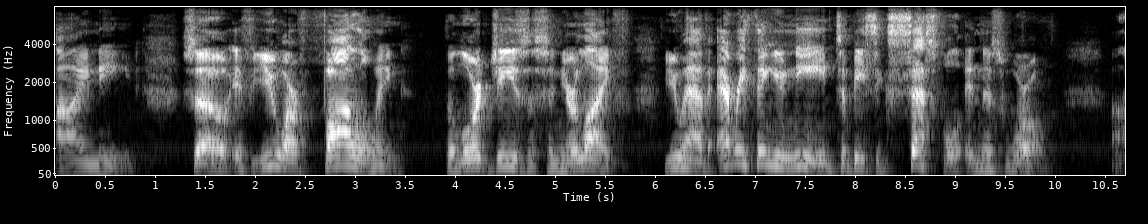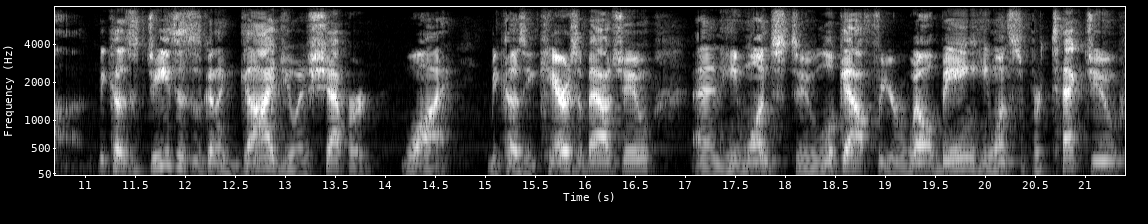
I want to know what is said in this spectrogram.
I need. So if you are following the Lord Jesus in your life, you have everything you need to be successful in this world. Uh, because Jesus is going to guide you as shepherd. Why? Because he cares about you and he wants to look out for your well being. He wants to protect you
